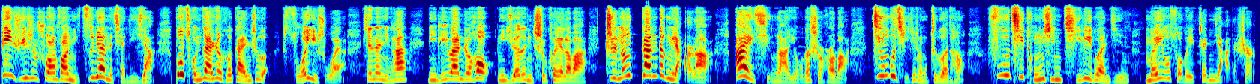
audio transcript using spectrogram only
必须是双方你自愿的前提下，不存在任何干涉。所以说呀，现在你看你离完之后，你觉得你吃亏了吧？只能干瞪眼了。爱情啊，有的时候吧，经不起这种折腾。夫妻同心，其利断金，没有所谓真假的事儿。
